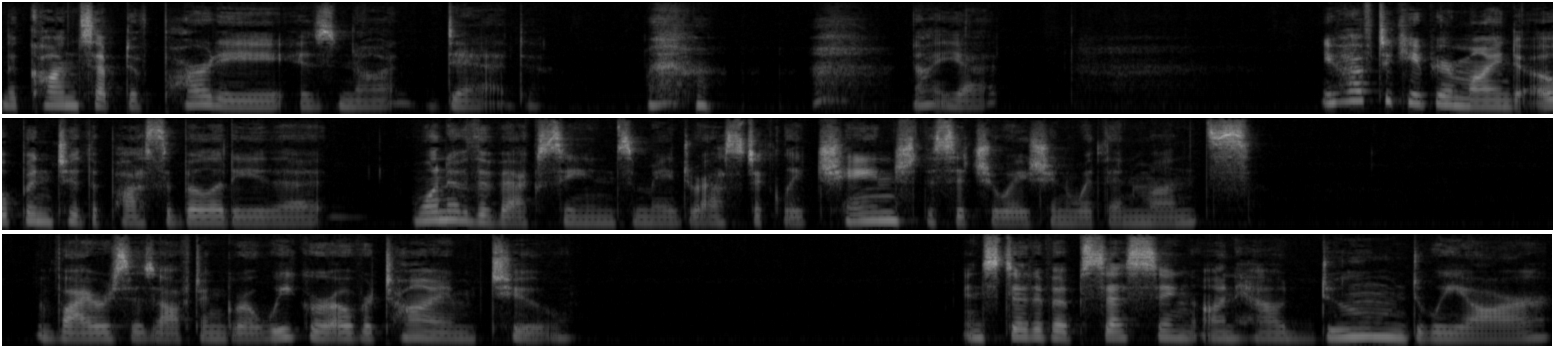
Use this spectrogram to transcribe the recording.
The concept of party is not dead. not yet. You have to keep your mind open to the possibility that one of the vaccines may drastically change the situation within months. Viruses often grow weaker over time, too. Instead of obsessing on how doomed we are,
